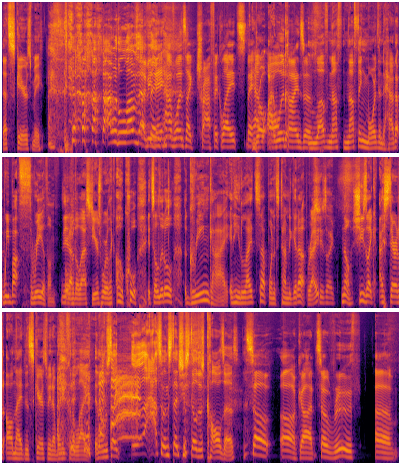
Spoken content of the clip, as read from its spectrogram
that scares me. I would love that I mean, thing. they have ones like traffic lights. They have Bro, all I would kinds of love noth- nothing more than to have that. We bought three of them Yeah. over the last years. Where we're like, oh, cool. It's a little green guy, and he lights up when it's time to get up. Right? She's like- no. She's like, I stared at it all night, and it scares me, and I'm waiting for the light, and I'm just like, "Ugh." Ah, so instead, she still just calls us. So, oh god. So Ruth, um,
